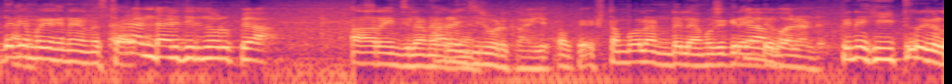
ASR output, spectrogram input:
ഇതൊക്കെ നമുക്ക് എങ്ങനെയാണ് സ്റ്റാർട്ട് രണ്ടായിരത്തി ഇരുന്നൂറ് റുപ്യ. ആ റേഞ്ചിലാണ് ആ റേഞ്ചിൽ കൊടുക്കാൻ കഴിയും ഓക്കെ ഇഷ്ടം പോലെ ഉണ്ട് അല്ലേ നമുക്ക് ഇഷ്ടം ഗ്രൈൻഡർ പോലെ ഉണ്ട്. പിന്നെ ഹീറ്ററുകൾ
